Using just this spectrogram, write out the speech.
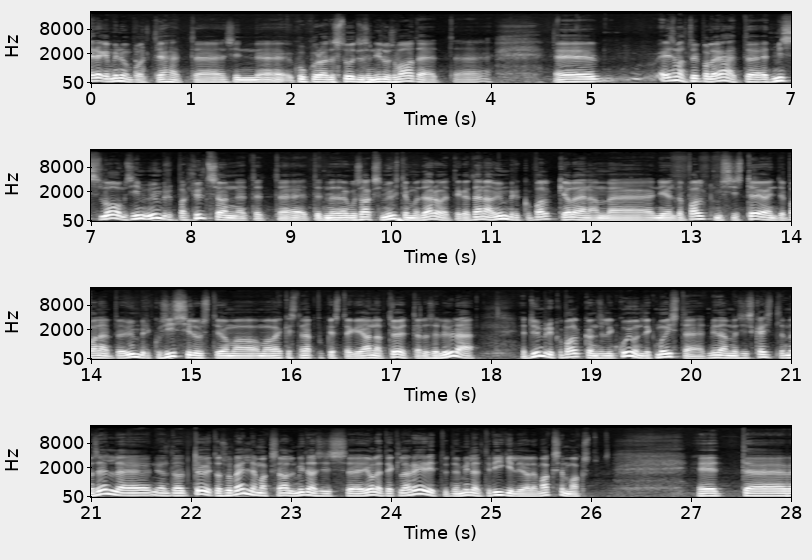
Tere ka minu poolt jah, et äh, siin äh, Kuku raadio stuudios on ilus vaade, et äh, esmalt võib-olla jah, et, et mis loom see ümbrikupalk üldse on, et, et, et, et me nagu saaksime ühtemoodi aru, et ega täna ümbrikupalk ei ole enam nii-öelda palk, mis siis tööandja paneb ümbriku sisse ilusti oma, oma väikeste näpukestega ja annab töötajale selle üle. et ümbrikupalk on selline kujundlik mõiste, et mida me siis käsitleme selle nii-öelda töötasu väljamakse all, mida siis ei ole deklareeritud ja millelt riigil ei ole makse makstud et, äh,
